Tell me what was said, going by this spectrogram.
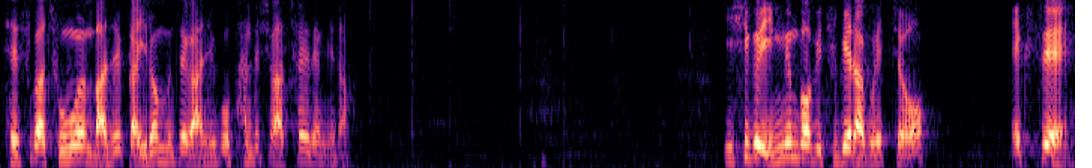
재수가 좋으면 맞을까 이런 문제가 아니고 반드시 맞춰야 됩니다. 이 식을 읽는 법이 두 개라고 했죠. x의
